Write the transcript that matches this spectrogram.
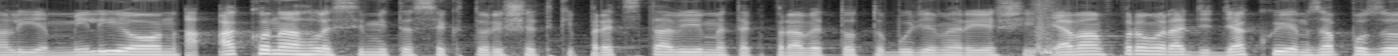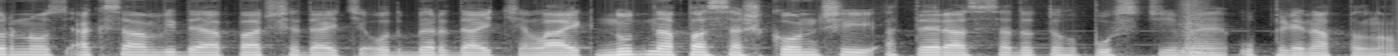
kanáli je milión a ako náhle si my tie sektory všetky predstavíme, tak práve toto budeme riešiť. Ja vám v prvom rade ďakujem za pozornosť pozornosť, ak sa vám videa páčia, dajte odber, dajte like. Nudná pasáž končí a teraz sa do toho pustíme úplne naplno.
